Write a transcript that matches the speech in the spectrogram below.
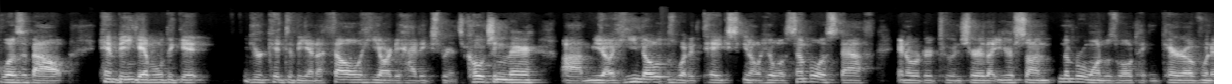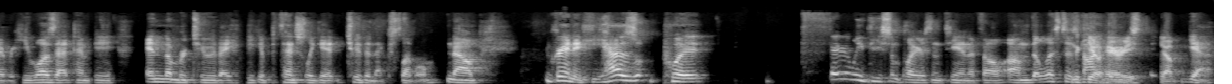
was about him being able to get your kid to the NFL. He already had experience coaching there. Um, you know, he knows what it takes. You know, he'll assemble a staff in order to ensure that your son, number one, was well taken care of whenever he was at Tempe, and number two, that he could potentially get to the next level. Now, granted, he has put fairly decent players in the NFL. Um, the list is N'Keal not Harry. Yep. Yeah.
